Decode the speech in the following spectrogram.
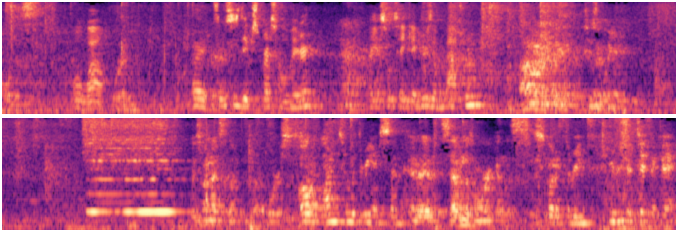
Pull this Oh wow. ring. All right, so this is the express elevator. Yeah. I guess we'll take it. Here's a bathroom. I don't know anything. This is weird. This one has the, the worst. Oh, one, two, three, and seven. And it, seven doesn't work on this. Let's go to three. Here's a certificate.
